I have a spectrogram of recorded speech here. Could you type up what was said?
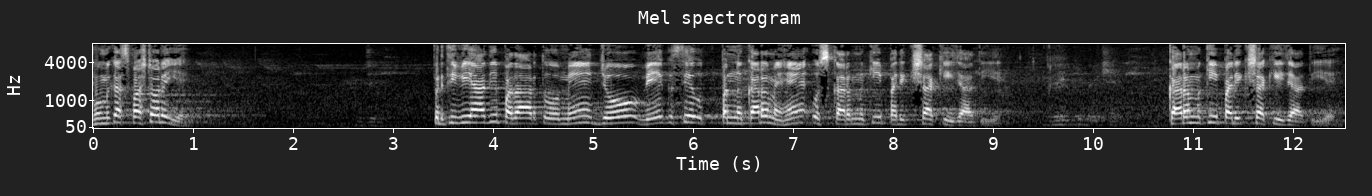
भूमिका स्पष्ट हो रही है? पृथ्वी आदि पदार्थों में जो वेग से उत्पन्न कर्म है, उस कर्म की परीक्षा की जाती है। कर्म की परीक्षा की जाती है।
